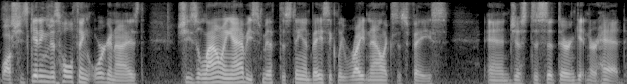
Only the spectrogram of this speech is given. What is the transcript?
while she's getting this whole thing organized, she's allowing Abby Smith to stand basically right in Alex's face and just to sit there and get in her head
